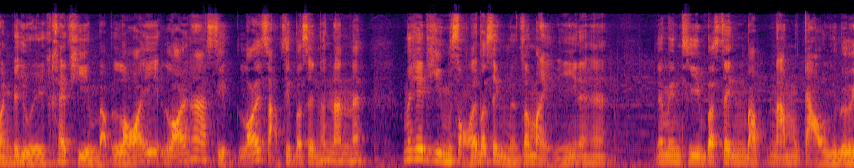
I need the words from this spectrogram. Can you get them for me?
มันก็อยู่แค่ทีมแบบร้อยร้อยห้าสิบร้อยสามสิบเปอร์เซ็นต์เท่านั้นนะไม่ใช่ทีมสองร้อยเปอร์เซ็นต์เหมือนสมัยนี้นะฮะยังเป็นทีมเปอร์เซ็นต์แบบนำเก่าอยู่เลย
